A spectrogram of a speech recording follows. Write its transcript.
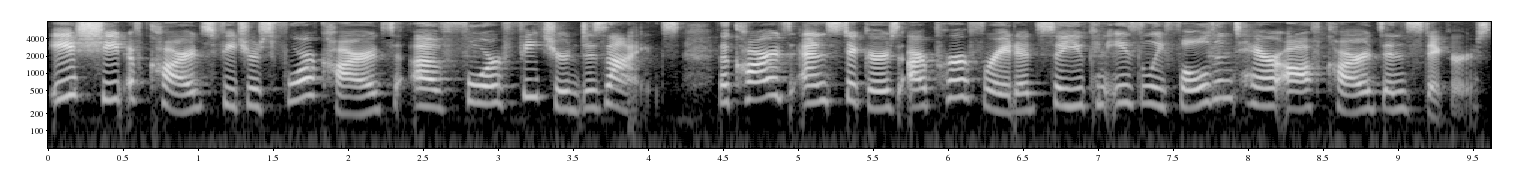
Each sheet of cards features four cards of four featured designs. The cards and stickers are perforated so you can easily fold and tear off cards and stickers.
